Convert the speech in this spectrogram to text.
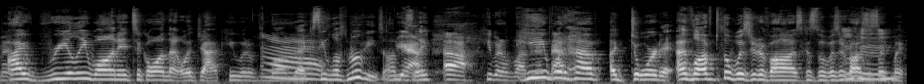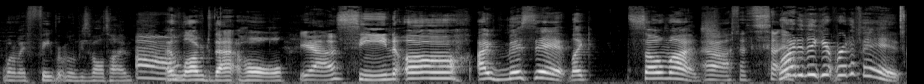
to. I really wanted to go on that with Jack. He would have loved that because he loves movies. Obviously, yeah, uh, he would have loved he it. would have adored it. I loved The Wizard of Oz because The Wizard of Oz is like my, one of my favorite movies of all time. I loved that whole Yeah. scene. Oh, I miss it like so much. Uh, that's so, Why did they get rid of it?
